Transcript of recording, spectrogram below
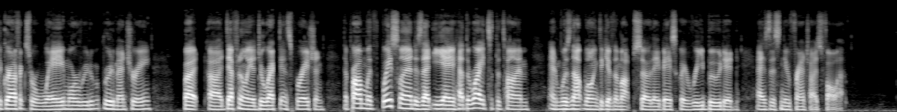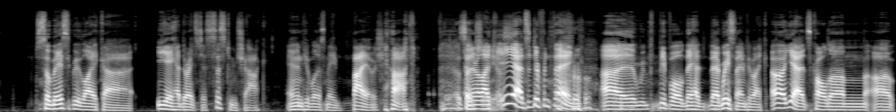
The graphics were way more rudi- rudimentary, but uh, definitely a direct inspiration. The problem with Wasteland is that EA had the rights at the time and was not willing to give them up. So they basically rebooted as this new franchise Fallout. So basically, like uh, EA had the rights to System Shock, and then people just made Bioshock. And they're like, yes. yeah, it's a different thing. uh, people they had they had Wasteland. People were like, oh yeah, it's called um uh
